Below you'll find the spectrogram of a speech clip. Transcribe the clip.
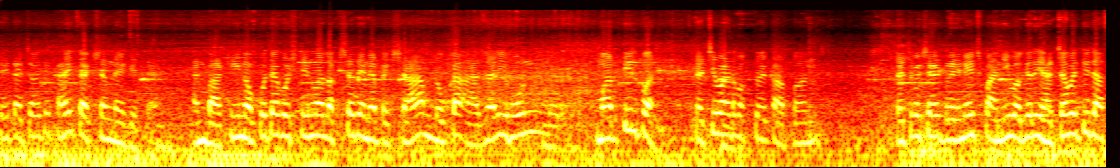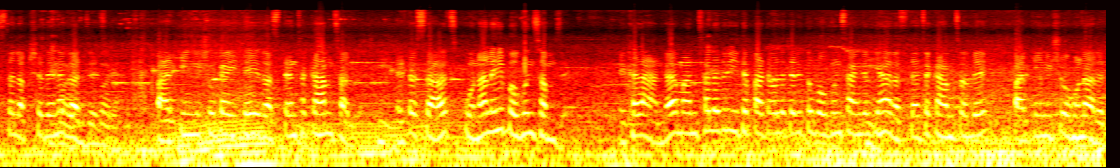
ते त्याच्यावरती काहीच ॲक्शन नाही घेत आहे आणि बाकी नको त्या गोष्टींवर लक्ष देण्यापेक्षा लोक आजारी होऊन मरतील पण. त्याची वाट बघतोय का आपण? त्याच्यापेक्षा ड्रेनेज पाणी वगैरे ह्याच्यावरती जास्त लक्ष देणं गरजेचं. आहे. पार्किंग इश्यू काय? इथे रस्त्यांचं काम चालू आहे. हे तर सहज कोणालाही बघून समजेल. एखादा आंधळा माणसाला जरी इथे पाठवलं तरी तो बघून सांगेल की हा रस्त्याचं काम चालू आहे पार्किंग इश्यू होणारच.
